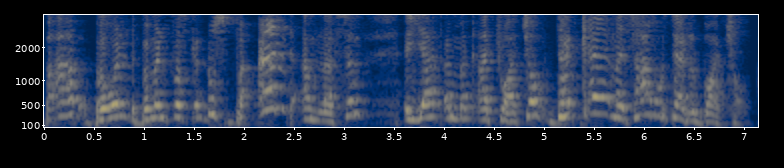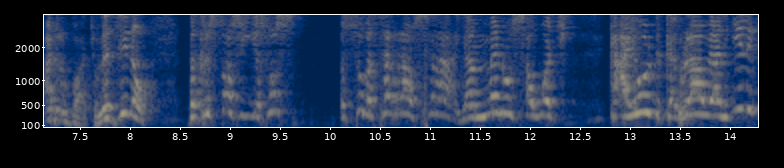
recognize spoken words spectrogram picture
በአብ በወልድ በመንፈስ ቅዱስ በአንድ አምላክ ስም እያጠመቃችኋቸው ደቀ መዛሙርት አድርጓቸው አድርጓቸው። ለዚህ ነው በክርስቶስ ኢየሱስ እሱ በሰራው ስራ ያመኑ ሰዎች ከአይሁድ ከዕብራውያን ይልቅ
